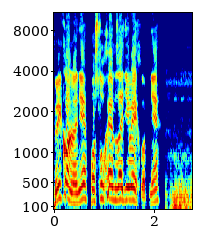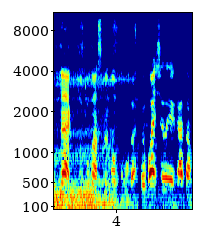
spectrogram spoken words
Прикольно, ні? Послухаємо ззаді вихлоп, ні? Так, тут у нас вихлопуха. Бачили, яка там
